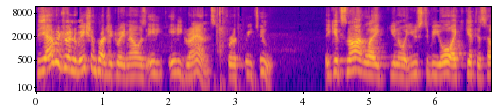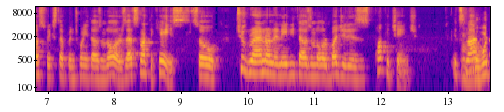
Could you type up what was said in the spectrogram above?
The average renovation project right now is 80 80 grand for a three two. Like, it's not like, you know, it used to be, oh, I could get this house fixed up in twenty thousand dollars. That's not the case. So two grand on an eighty thousand dollar budget is pocket change. It's not. Well, what,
